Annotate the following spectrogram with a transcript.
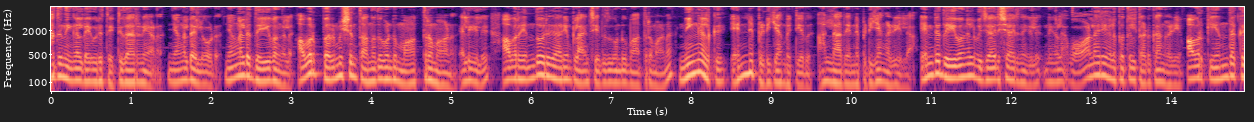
അത് നിങ്ങളുടെ ഒരു തെറ്റിദ്ധാരണയാണ്. ഞങ്ങളുടെ ലോഡ് ഞങ്ങളുടെ ദൈവങ്ങൾ അവർ പെർമിഷൻ തന്നതുകൊണ്ട് മാത്രമാണ്. അല്ലെങ്കിൽ അവർ എന്തോ ഒരു കാര്യം പ്ലാൻ ചെയ്തതുകൊണ്ട് മാത്രമാണ് നിങ്ങൾക്ക് എന്നെ പിടിക്കാൻ പറ്റിയത്. അല്ലാതെ എന്നെ പിടിക്കാൻ കഴിയില്ല. എന്റെ ദൈവങ്ങൾ വിചാരിച്ചായിരുന്നെങ്കിൽ നിങ്ങളെ വളരെ എളുപ്പത്തിൽ തടുക്കാൻ കഴിയും. അവർക്ക് എന്തൊക്കെ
